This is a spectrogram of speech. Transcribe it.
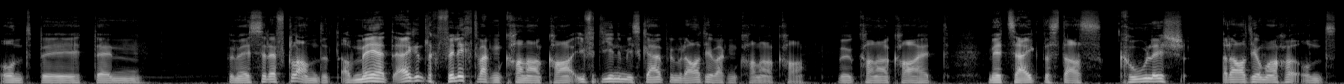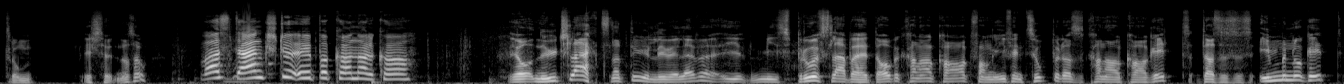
und bin dann beim SRF gelandet. Aber mir hat eigentlich vielleicht wegen dem Kanal K, ich verdiene mein Geld beim Radio wegen dem Kanal K, weil Kanal K hat mir gezeigt, dass das cool ist, Radio machen und darum ist es heute noch so. Was denkst du über Kanal K? Ja, nichts Schlechtes natürlich, weil eben, mein Berufsleben hat auch bei Kanal K angefangen. Ich finde es super, dass es Kanal K gibt, dass es es immer noch gibt,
